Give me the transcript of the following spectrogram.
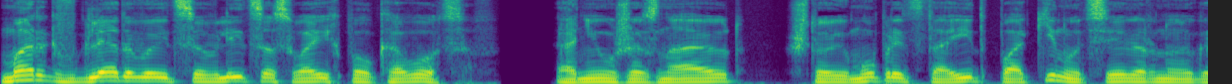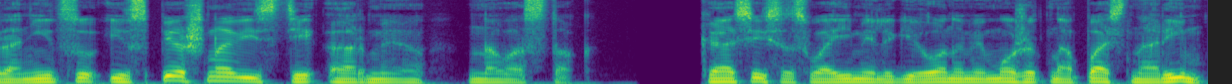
Марк вглядывается в лица своих полководцев. Они уже знают, что ему предстоит покинуть северную границу и спешно вести армию на восток. Кассий со своими легионами может напасть на Рим,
